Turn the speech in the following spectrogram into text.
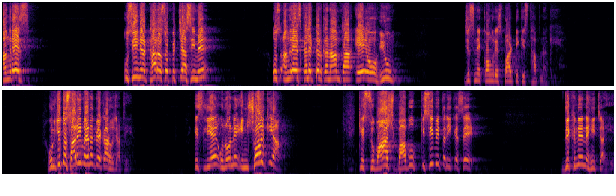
अंग्रेज़ उसी ने अठारह में उस अंग्रेज़ कलेक्टर का नाम था ए ओ ह्यूम जिसने कांग्रेस पार्टी की स्थापना की उनकी तो सारी मेहनत बेकार हो जाती है। इसलिए उन्होंने इंश्योर किया कि सुभाष बाबू किसी भी तरीके से दिखने नहीं चाहिए।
